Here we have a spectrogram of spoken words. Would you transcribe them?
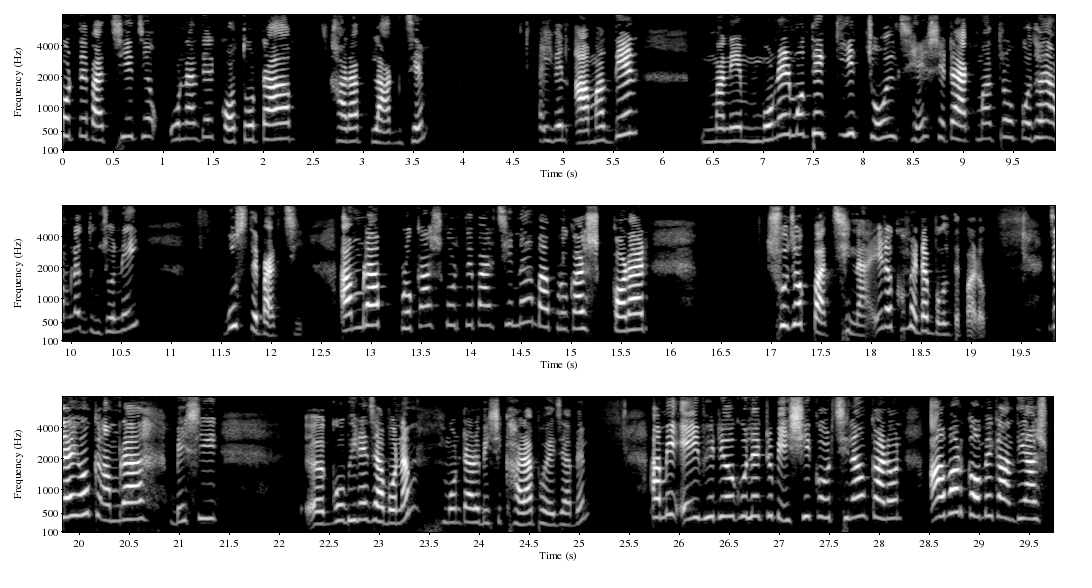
করতে পারছি যে ওনাদের কতটা খারাপ লাগছে। ইভেন আমাদের মানে মনের মধ্যে কি চলছে সেটা একমাত্র বোধহয় আমরা দুজনেই বুঝতে পারছি। আমরা প্রকাশ করতে পারছি না বা প্রকাশ করার সুযোগ পাচ্ছি না, এরকম এটা বলতে পারো। যাই হোক, আমরা বেশি গভীরে যাব না, মনটা আরও বেশি খারাপ হয়ে যাবে। আমি এই ভিডিওগুলো একটু বেশি করছিলাম কারণ আবার কবে কাঁদে আসব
